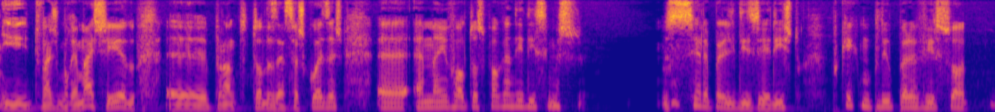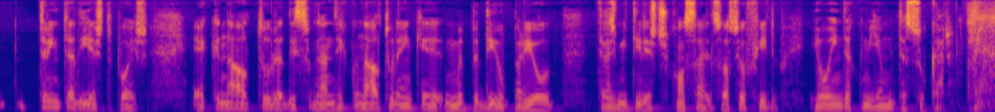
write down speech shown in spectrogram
e tu vais morrer mais cedo, uh, pronto, todas essas coisas, uh, a mãe voltou-se para o Gandhi e disse: Mas se era para lhe dizer isto, porque é que me pediu para vir só 30 dias depois? É que na altura, disse o Gandhi, na altura em que me pediu para eu transmitir estes conselhos ao seu filho, eu ainda comia muito açúcar.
